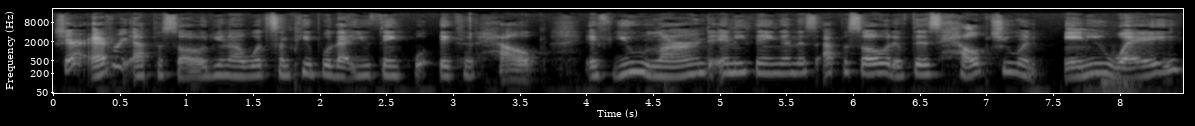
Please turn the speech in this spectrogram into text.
Share every episode you know with some people that you think it could help. If you learned anything in this episode if this helped you in any way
